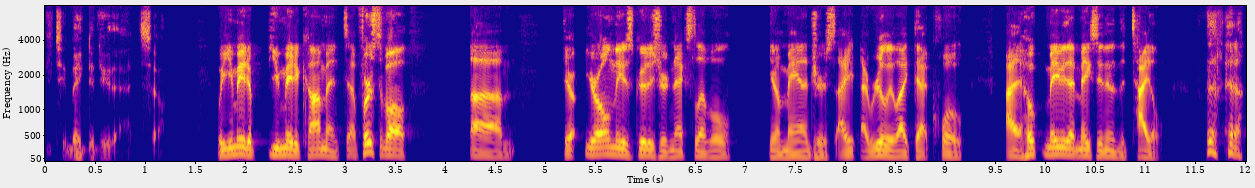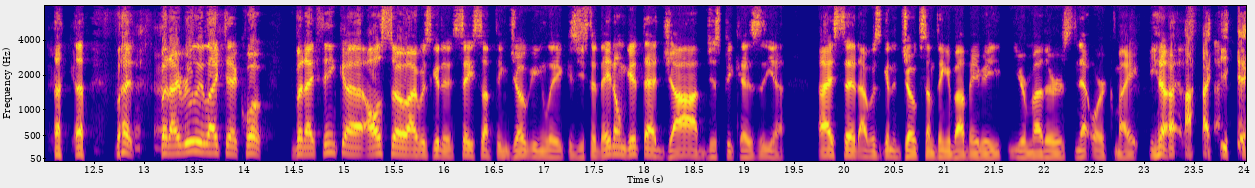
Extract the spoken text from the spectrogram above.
You're too big to do that. So, well, you made a you made a comment. Uh, first of all, um, you're only as good as your next level, you know, managers. I, I really like that quote. I hope maybe that makes it into the title. but but I really like that quote. But I think uh, also I was going to say something jokingly because you said they don't get that job just because you know I said I was going to joke something about maybe your mother's network might, you know. yeah.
